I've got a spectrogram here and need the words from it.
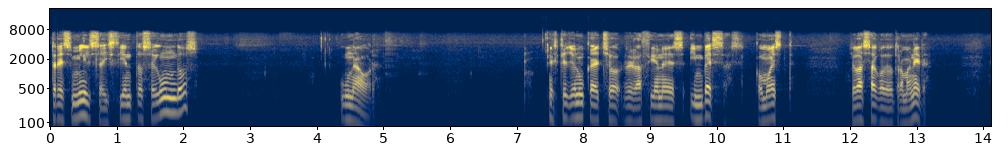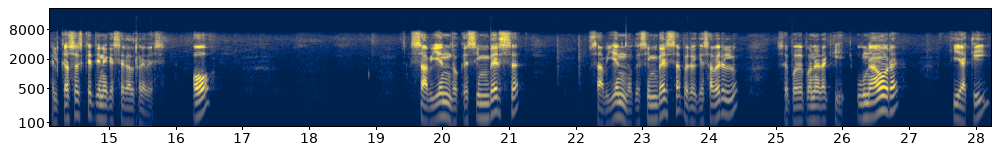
3.600 segundos, una hora. Es que yo nunca he hecho relaciones inversas como esta. Yo las hago de otra manera. El caso es que tiene que ser al revés. O, sabiendo que es inversa, sabiendo que es inversa, pero hay que saberlo, se puede poner aquí una hora y aquí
